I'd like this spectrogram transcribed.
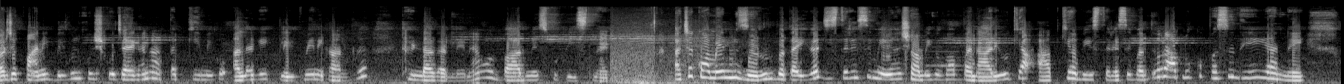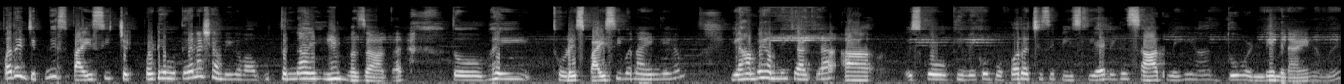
और जब पानी बिल्कुल खुश्क हो जाएगा ना, तब कीमे को अलग एक प्लेट में निकाल कर ठंडा कर लेना है और बाद में इसको पीसना है। अच्छा कमेंट में ज़रूर बताइएगा जिस तरह से मैं यहाँ शामी कबाब बना रही हूँ, क्या आपके अभी इस तरह से बनते हैं और आप लोग को पसंद है या नहीं? पता है, जितने स्पाइसी चटपटे होते हैं ना शामी कबाब, उतना ही मज़ा आता है। तो भाई, थोड़े स्पाइसी बनाएँगे हम। यहाँ पे हमने क्या किया इसको कीमे को बहुत अच्छे से पीस लिया है, लेकिन साथ में ही यहाँ दो अंडे मिलाए हैं हमने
